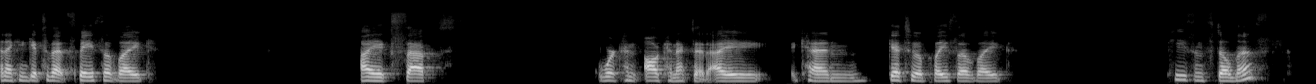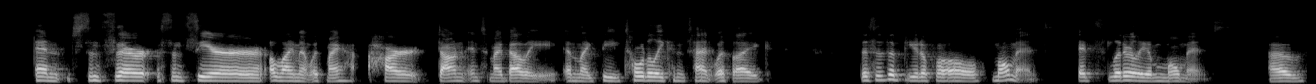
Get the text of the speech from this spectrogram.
and I can get to that space of like, I accept we're con- all connected. I can get to a place of like peace and stillness and sincere sincere alignment with my heart down into my belly and like be totally content with like this is a beautiful moment. It's literally a moment of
